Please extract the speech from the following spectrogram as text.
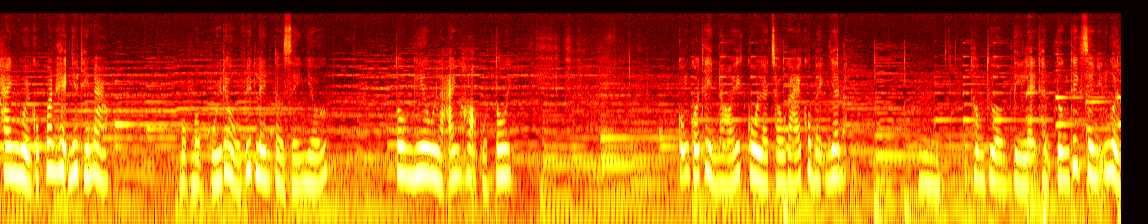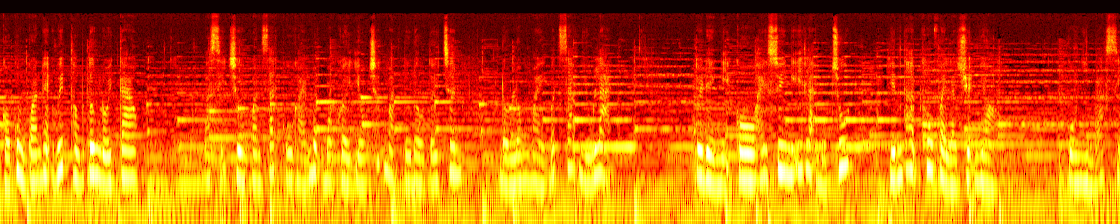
Hai người có quan hệ như thế nào? Mộc Mộc cúi đầu viết lên tờ giấy nhớ. Tô Nghiêu là anh họ của tôi. Cũng có thể nói cô là cháu gái của bệnh nhân. Ừ, thông thường tỷ lệ thận tương thích giữa những người có cùng quan hệ huyết thống tương đối cao. Bác sĩ Trương quan sát cô gái mộc mộc gầy yếu trước mặt từ đầu tới chân, đầu lông mày bất giác nhíu lại. Tôi đề nghị cô hãy suy nghĩ lại một chút, hiến thận không phải là chuyện nhỏ. Cô nhìn bác sĩ,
